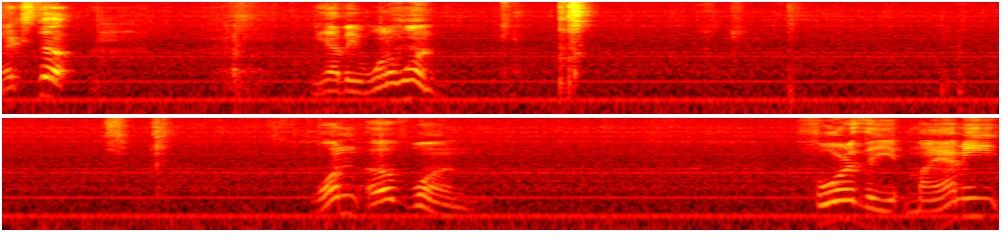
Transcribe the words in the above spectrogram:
Next up, we have a 101. One 1 of one for the Miami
